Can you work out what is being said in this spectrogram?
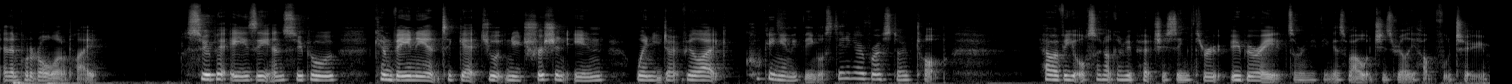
and then put it all on a plate. Super easy and super convenient to get your nutrition in when you don't feel like cooking anything or standing over a stove top. However, you're also not going to be purchasing through Uber Eats or anything as well, which is really helpful too.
